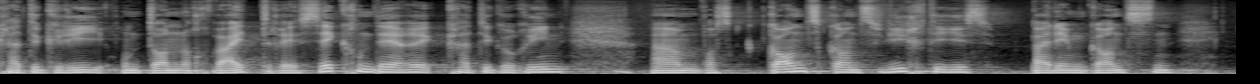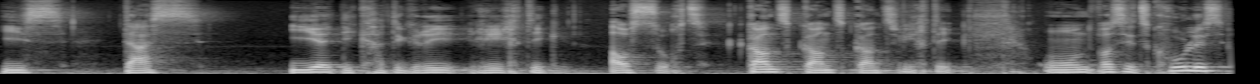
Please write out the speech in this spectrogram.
Kategorie und dann noch weitere sekundäre Kategorien. Ähm, was ganz, ganz wichtig ist bei dem Ganzen, ist, dass ihr die Kategorie richtig aussucht. Ganz, ganz, ganz wichtig. Und was jetzt cool ist,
